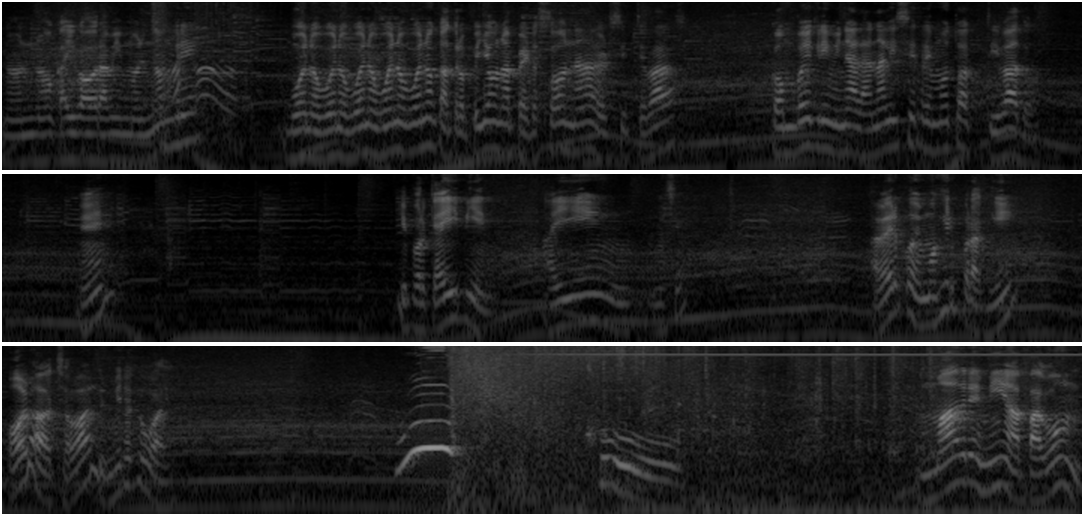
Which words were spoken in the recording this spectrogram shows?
No, no caigo ahora mismo el nombre. Bueno, bueno, bueno, bueno, bueno, que atropella a una persona. A ver si te vas. Convoy criminal, análisis remoto activado. ¿Eh? Y porque ahí bien. Ahí... No sé. A ver, podemos ir por aquí. Hola, chaval, mira qué guay. ¡Uh! ¡Uh! Madre mía, apagón.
